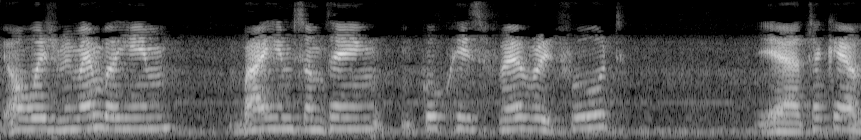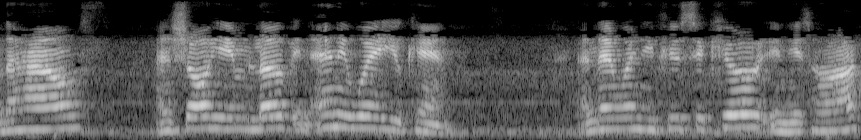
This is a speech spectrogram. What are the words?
You always remember him, buy him something, cook his favorite food, yeah, take care of the house, and show him love in any way you can. And then when he feels secure in his heart,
